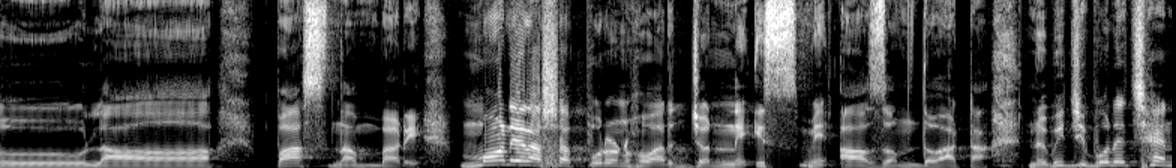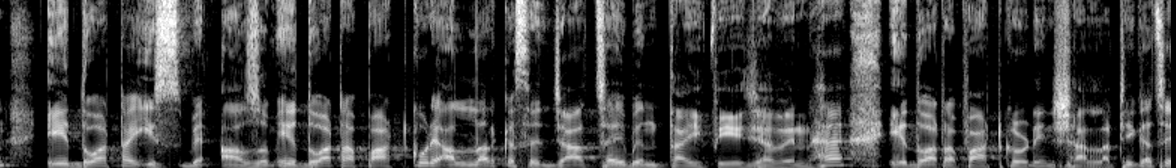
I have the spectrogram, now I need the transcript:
ورسولا. পাঁচ নাম্বারে, মনের আশা পূরণ হওয়ার জন্যে ইসমে আজম দোয়াটা। নবীজি বলেছেন এই দোয়াটা ইসমে আজম এই দোয়াটা পাঠ করে আল্লাহর কাছে যা চাইবেন তাই পেয়ে যাবেন। হ্যাঁ এই দোয়াটা পাঠ করুন ইনশাল্লাহ ঠিক আছে?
